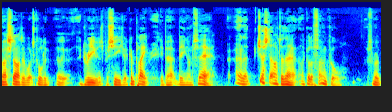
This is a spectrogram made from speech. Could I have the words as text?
I started what's called a, a, a grievance procedure, a complaint really about being unfair. And uh, just after that, I got a phone call from a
